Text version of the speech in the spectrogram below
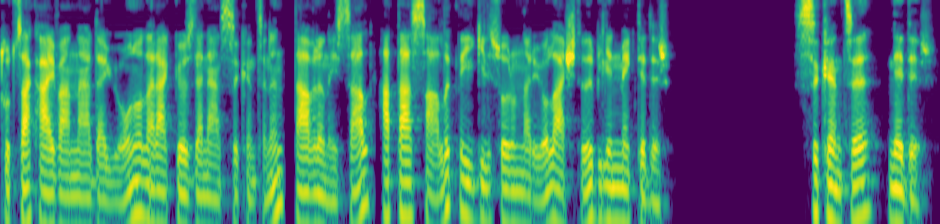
Tutsak hayvanlarda yoğun olarak gözlenen sıkıntının davranışsal hatta sağlıkla ilgili sorunlara yol açtığı bilinmektedir. Sıkıntı nedir?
